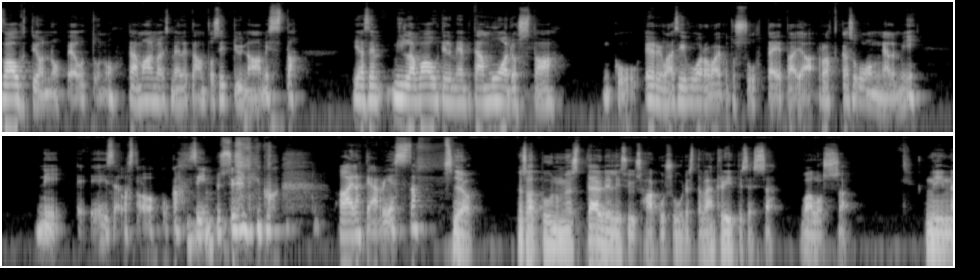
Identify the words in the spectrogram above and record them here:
vauhti on nopeutunut. Tämä maailma, missä meillä on tosi dynaamista. Ja se, millä vauhdilla meidän pitää muodostaa niin kuin erilaisia vuorovaikutussuhteita ja ratkaisuongelmia, niin ei sellaista ole, kuka siinä pysyy niin kuin aina kärjessä. Joo. No sä oot puhunut myös täydellisyyshakuisuudesta vähän kriittisessä valossa, niin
